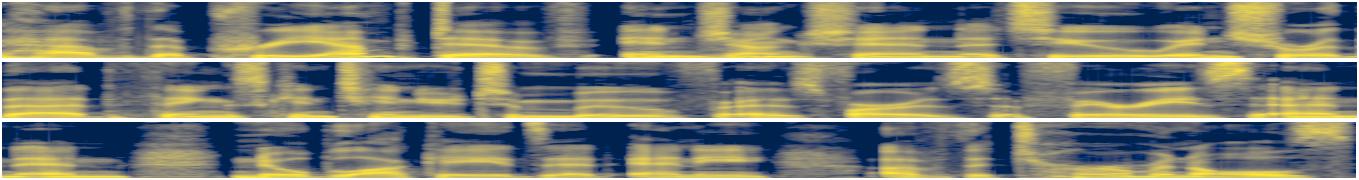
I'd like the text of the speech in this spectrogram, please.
have the preemptive mm-hmm. injunction mm-hmm. to ensure that things continue to move as far as ferries and, and no blockades at any of the terminals.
